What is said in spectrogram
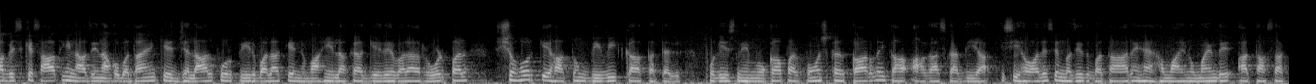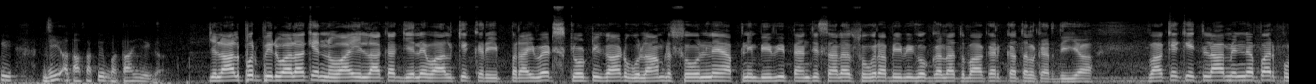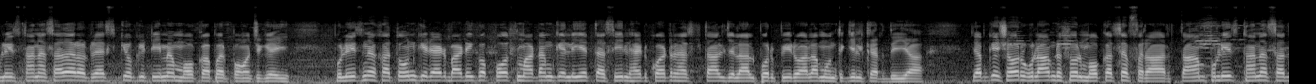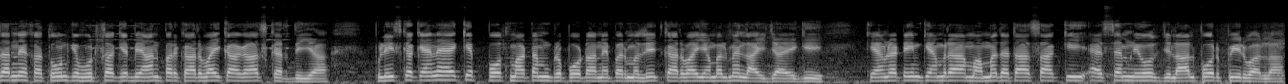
अब इसके साथ ही नाजीन को बताएँ कि जलालपुर पीरवाला के नुमाही इलाका गेरेवाला रोड पर शोहर के हाथों बीवी का कत्ल। पुलिस ने मौका पर पहुंचकर कार्रवाई का आगाज़ कर दिया। इसी हवाले से मजीद बता रहे हैं हमारे नुमाइंदे अतासाकी। जी अतासाकी, बताइएगा। जलालपुर पीरवाला के नवाई इलाका गेलेवाल के करीब private security guard Ghulam Rasool ने अपनी बीवी पैंतीस साल सुगरा बीवी को गला दबाकर कत्ल कर दिया। वाक़े की इतला मिलने पर पुलिस थाना सदर और रेस्क्यू की टीमें मौका पर पहुँच गई। पुलिस ने खतून की डेड बॉडी को पोस्टमार्टम के लिए तहसील हेडकोार्टर अस्पताल जलालपुर, पीरवाला मुंतकिल कर दिया, जबकि शोर गुलाम रसूल मौका से फ़रार। तमाम पुलिस थाना सदर ने खतून के वर्षा के बयान पर कार्रवाई का आगाज़ कर दिया। पुलिस का कहना है कि पोस्टमार्टम रिपोर्ट आने पर मज़ीद कार्रवाई अमल में लाई जाएगी। Camera team camera Mohammad Ata Saqi S M news, Jalalpur, Pirwala.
